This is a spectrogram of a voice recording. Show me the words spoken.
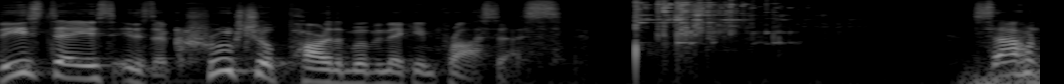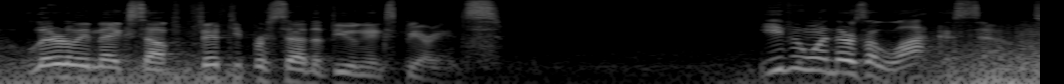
these days it is a crucial part of the movie making process. Sound literally makes up 50% of the viewing experience. Even when there's a lack of sound.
